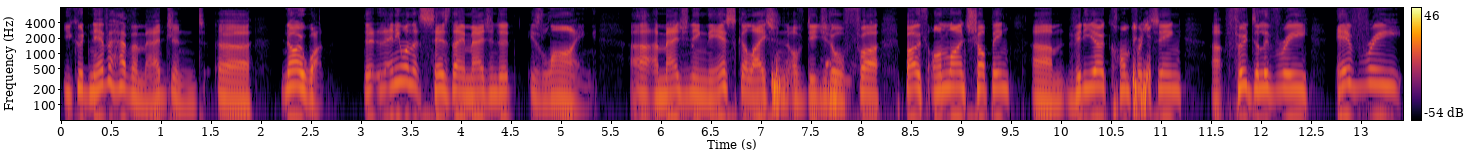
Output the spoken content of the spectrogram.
you could never have imagined? Uh, no one, Th- anyone that says they imagined it is lying. Uh, imagining the escalation of digital for both online shopping, um, video conferencing, uh, food delivery, every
